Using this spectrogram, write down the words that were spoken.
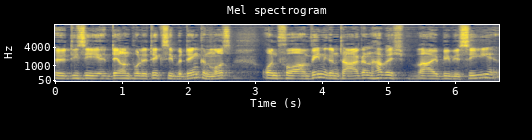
äh, die sie, deren Politik sie bedenken muss. Und vor wenigen Tagen habe ich bei BBC,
